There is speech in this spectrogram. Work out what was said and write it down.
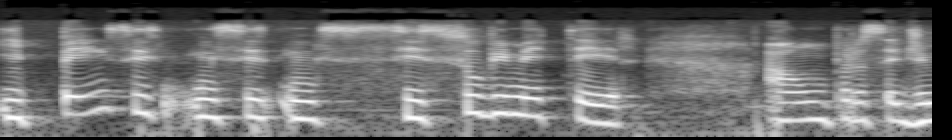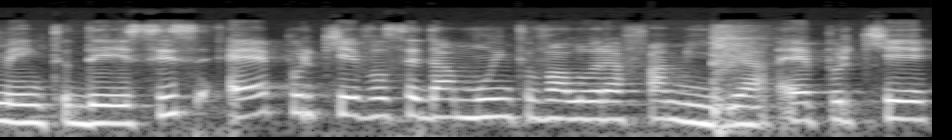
e pense em se, em se submeter a um procedimento desses, é porque você dá muito valor à família, é porque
